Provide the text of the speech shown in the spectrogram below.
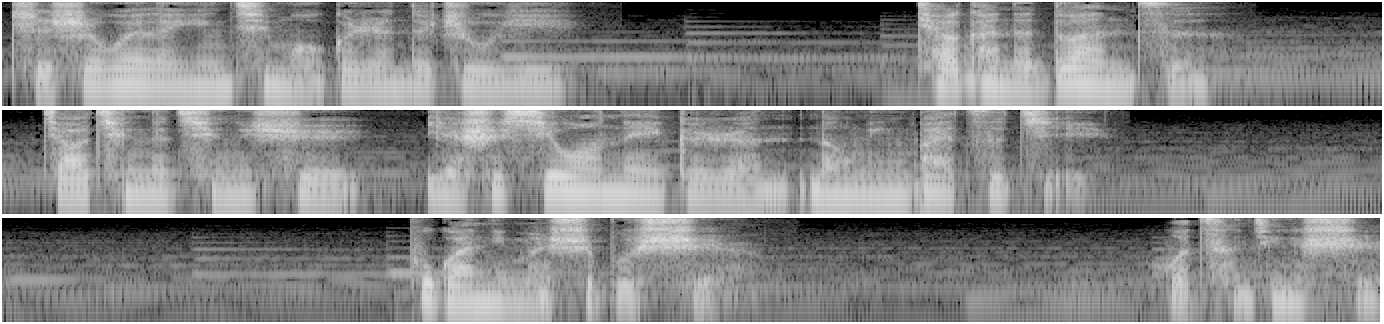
只是为了引起某个人的注意；调侃的段子，矫情的情绪，也是希望那个人能明白自己。不管你们是不是，我曾经是。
